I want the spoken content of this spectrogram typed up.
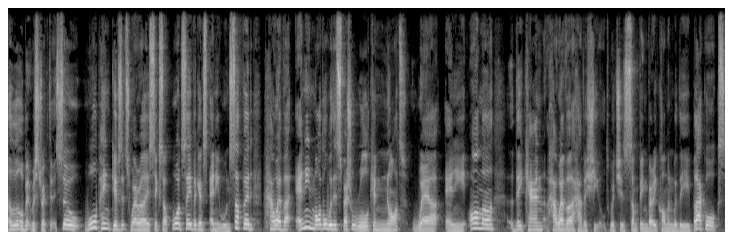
a little bit restricted. So War Paint gives its wearer a 6 up ward save against any wound suffered. However, any model with this special rule cannot wear any armor. They can, however, have a shield, which is something very common with the Black Orcs.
